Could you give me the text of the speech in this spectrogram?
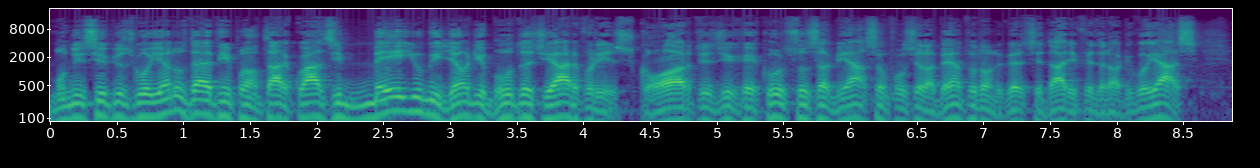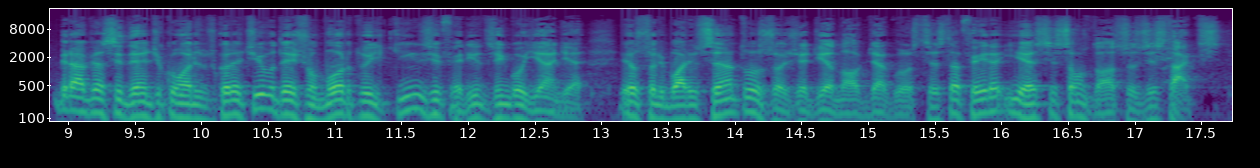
Municípios goianos devem plantar quase meio milhão de mudas de árvores. Cortes de recursos ameaçam funcionamento da Universidade Federal de Goiás. Grave acidente com ônibus coletivo deixa um morto e 15 feridos em Goiânia. Eu sou Libório Santos, hoje é dia 9 de agosto, sexta-feira, e esses são os nossos destaques.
